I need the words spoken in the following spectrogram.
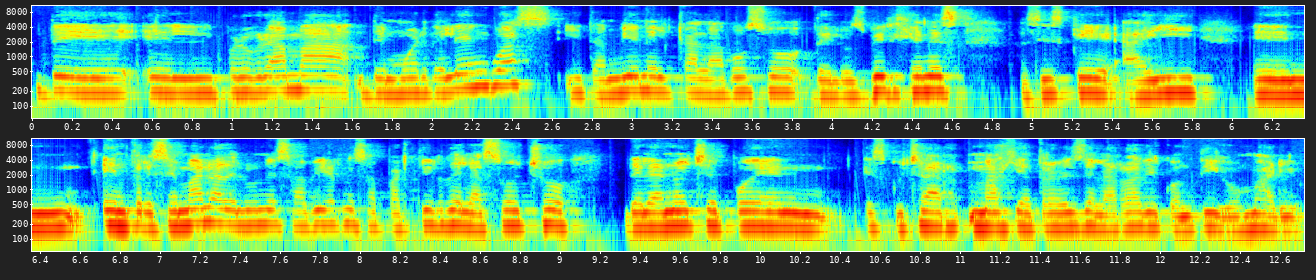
del programa de Muerde Lenguas y también el Calabozo de los Vírgenes. Así es que ahí, en, entre semana, de lunes a viernes, a partir de las 8 de la noche, pueden escuchar magia a través de la radio contigo, Mario.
